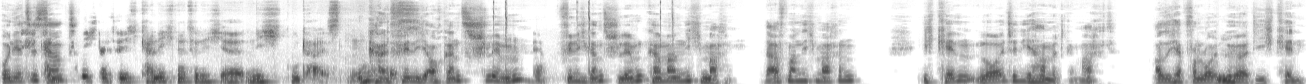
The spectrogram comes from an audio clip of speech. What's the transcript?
Und jetzt ist Kann, das, kann ich natürlich, kann ich natürlich äh, nicht gutheißen. Ne? finde ich auch ganz schlimm. Ja. Finde ich ganz schlimm, kann man nicht machen. Darf man nicht machen. Ich kenne Leute, die haben es gemacht. Also ich habe von Leuten Mhm. gehört, die ich kenne.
